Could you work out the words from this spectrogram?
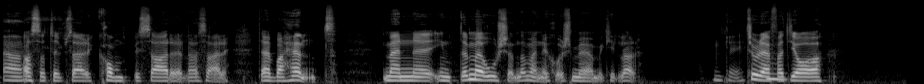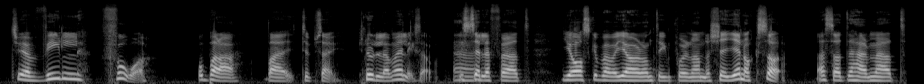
Ja. Alltså typ så här kompisar eller så här. Det har bara hänt. Men eh, inte med okända människor som jag gör med killar. Jag tror det är för att jag tror jag vill få och bara, bara typ så här, knulla mig liksom. Ja. Istället för att jag ska behöva göra någonting på den andra tjejen också. Alltså att det här med att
